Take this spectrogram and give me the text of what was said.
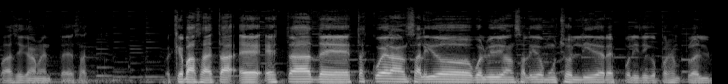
Básicamente, exacto. Pues, ¿qué pasa? Esta, eh, esta- de esta escuela han salido, vuelvo y digo, han salido muchos líderes políticos. Por ejemplo, el,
